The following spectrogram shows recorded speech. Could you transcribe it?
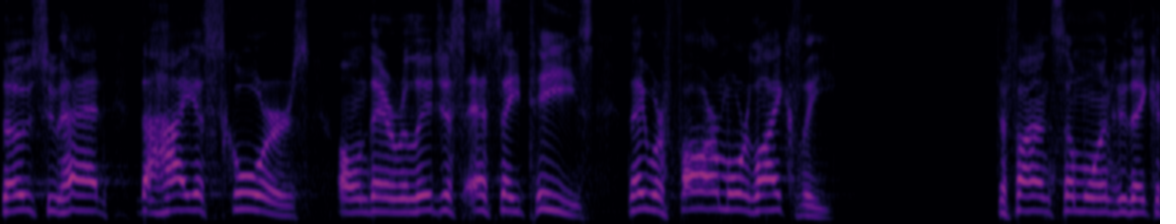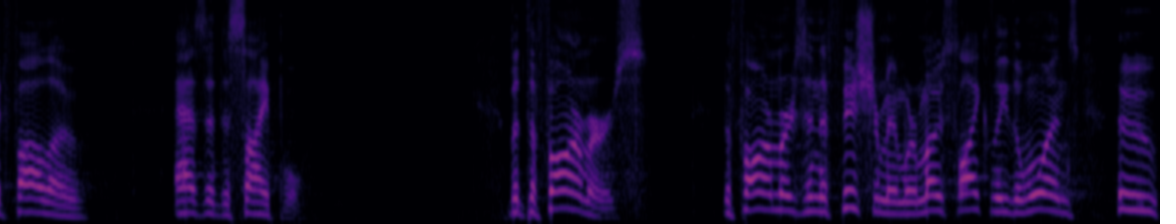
those who had the highest scores on their religious SATs. They were far more likely to find someone who they could follow as a disciple. But the farmers, the farmers and the fishermen were most likely the ones who,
